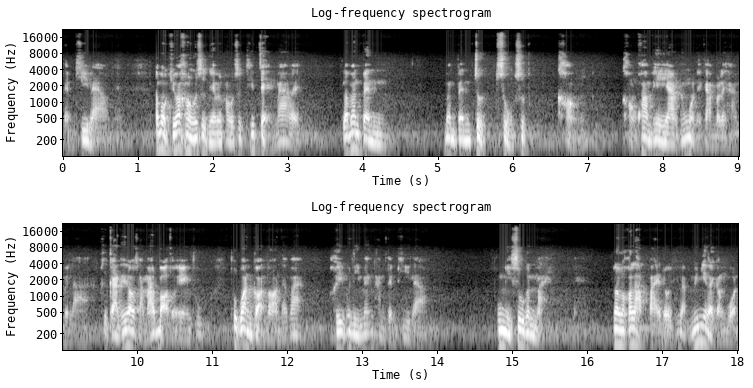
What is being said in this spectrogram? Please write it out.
เต็มที่แล้วเนี่ยแล้วผมคิดว่าความรู้สึกเนี้เป็นความรู้สึกที่เจ๋งมากเลย แล้วมันเป็นมันเป็นจุดสูงสุดของของความพยายามทั้งหมดในการบริหารเวลา คือการที่เราสามารถบอกตัวเองทุกทุกวันก่อนนอนได้ว่าเฮ้ยวันนี้แม่งทำเต็มที่แล้วพรุ่งนี้สู้กันใหม่ แล้วเราก็หลับไปโดยที่แบบไม่มีอะไรกังวล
